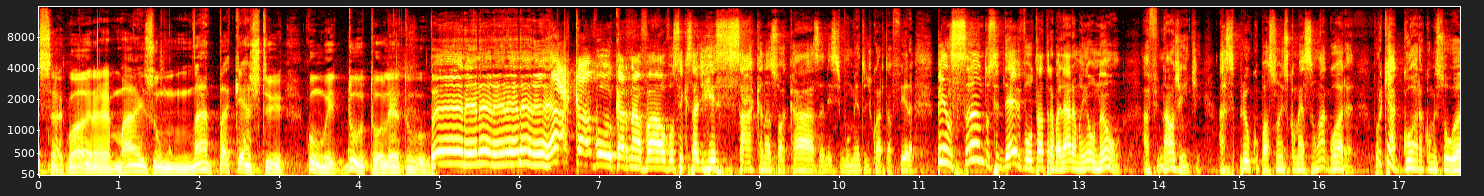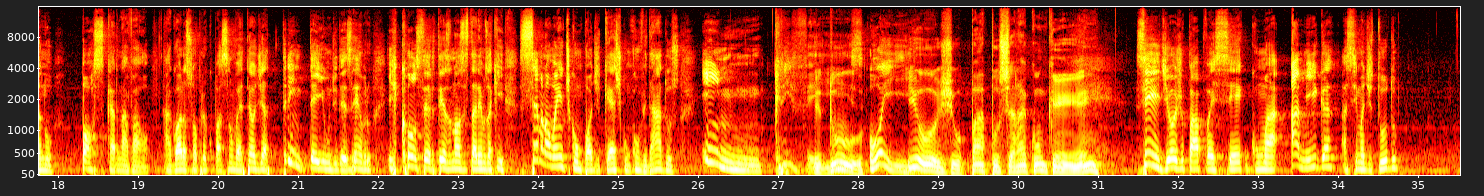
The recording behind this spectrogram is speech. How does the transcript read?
Começa agora mais um NapaCast com Edu Toledo. Acabou o carnaval, você que está de ressaca na sua casa nesse momento de quarta-feira, pensando se deve voltar a trabalhar amanhã ou não. Afinal, gente, as preocupações começam agora, porque agora começou o ano pós-carnaval. Agora sua preocupação vai até o dia 31 de dezembro e com certeza nós estaremos aqui semanalmente com um podcast com convidados incríveis. Edu. Oi. E hoje o papo será com quem, hein? Cid, hoje o papo vai ser com uma amiga, acima de tudo,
